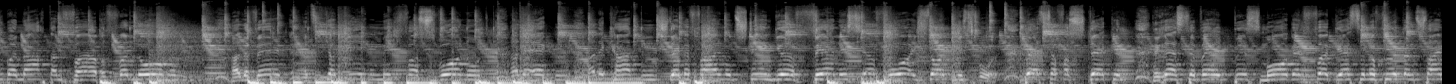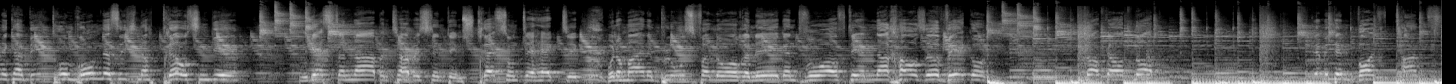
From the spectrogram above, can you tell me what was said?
über Nacht an Farbe verloren. Alle Welt hat sich heute gegen mich verschworen und alle Ecken, alle Kanten, Stämme fallen und stehen gefährlich hervor. Ich sollte mich wohl besser verstecken, Rest der Welt bis morgen vergessen. Nur führt anscheinend kein Weg drumrum, dass ich nach draußen gehe. Gestern Abend habe ich in dem Stress und der Hektik und noch meinen Blues verloren. Irgendwo auf dem Nachhauseweg und Knockout Knob. Der mit dem Wolf tanzt,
